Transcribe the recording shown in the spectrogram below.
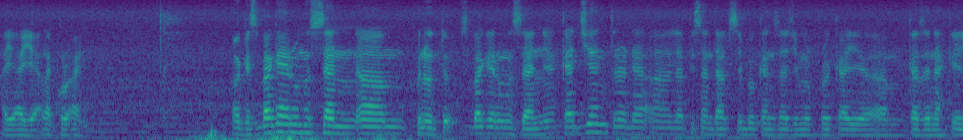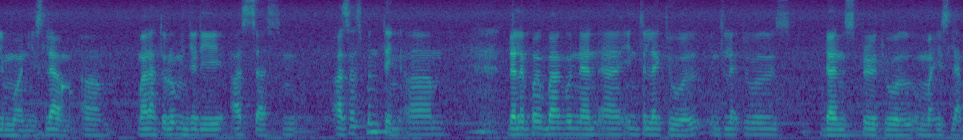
ayat-ayat Al-Quran. Okey, sebagai rumusan um, penutup, sebagai rumusannya, kajian terhadap uh, lapisan tafsir bukan sahaja memperkaya um, kazanah keilmuan Islam, um, malah turut menjadi asas asas penting um, dalam pembangunan uh, intelektual, intelektual dan spiritual umat Islam.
